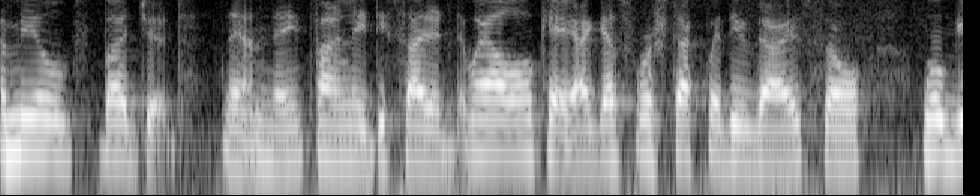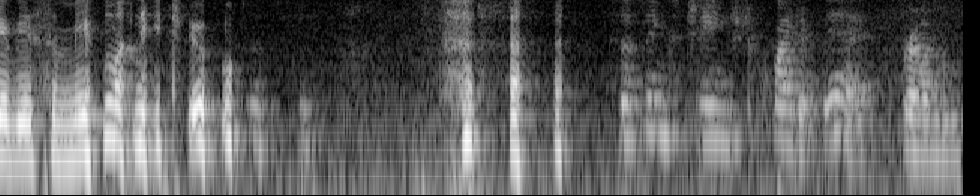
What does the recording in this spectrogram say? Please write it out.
a meals budget then. They finally decided, well, okay, I guess we're stuck with you guys, so we'll give you some meal money too. So things changed quite a bit from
